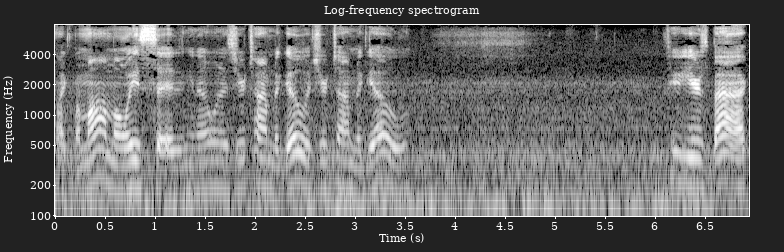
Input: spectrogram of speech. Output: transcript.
Like my mom always said, you know, when it's your time to go, it's your time to go. A few years back,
